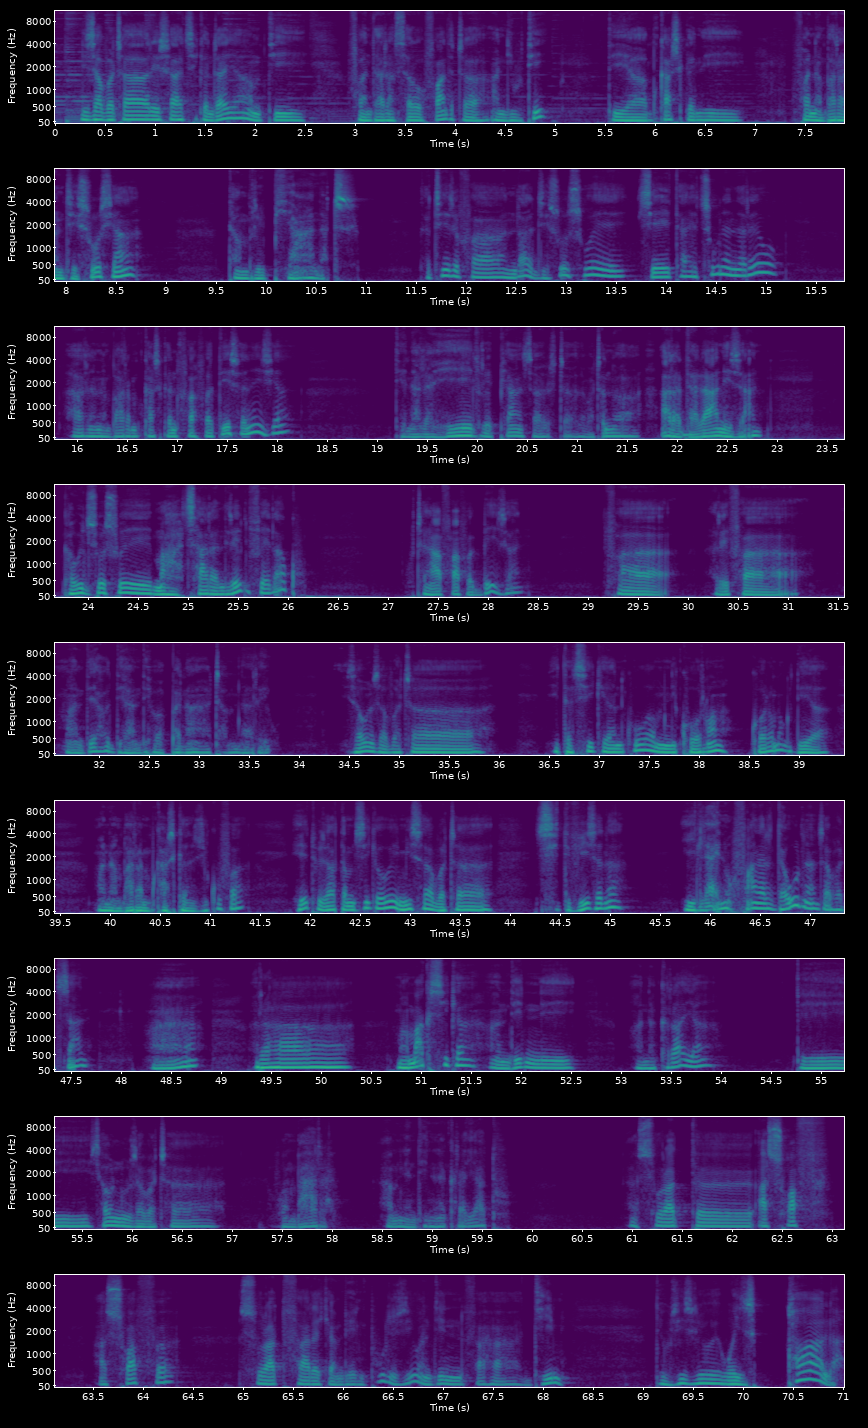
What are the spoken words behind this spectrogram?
Ny zavatra resahantsika indray amin'ity fandaharan'i Sarao Fantatra anio ity dia mikasika ny fanambaran'i Jesosy tamin'ireo mpianatra. Satria rehefa nilaza Jesosy hoe tsy hahita ahy intsony ianareo ary nanambara mikasika ny fahafatesana izy De nalahelo reo mpianatra satria zavatra no ara-dalàna izany, ka hoy Jesosy hoe mahatsara an'ireo ny fialako, ohatran'ny hafahafa be zany, fa rehefa mandeha aho de handefa mpanahatra aminareo. Izao ny zavatra hitantsika ihany koa amin'ny coran, coran manko dia manambara mikasika an'izio koa fa eto zany tamintsika hoe misy zavatra tsy itovizana Ilaina ho fantatry daholo zany zavatra zany an! Raha mamaky isika andininy anankiray an, de zao no zavatra voambara amin'ny andininy anankiray ato, sourate Aswaf, Aswaf, sourate faha-iraika amby enimpolo izy io andininy faha-dimy, de hoy izy hoe, wa iz qala,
